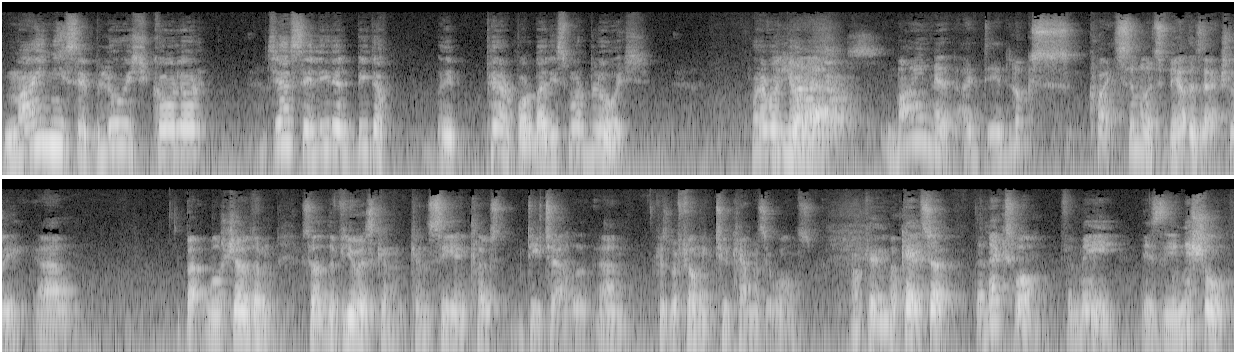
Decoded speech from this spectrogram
Mine is a bluish color, just a little bit of uh, purple, but it's more bluish. What about yours? Mine, it, it looks quite similar to the others actually, um, but we'll show them so that the viewers can, can see in close detail because we're filming two cameras at once. Okay. Okay, so the next one for me is the initial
